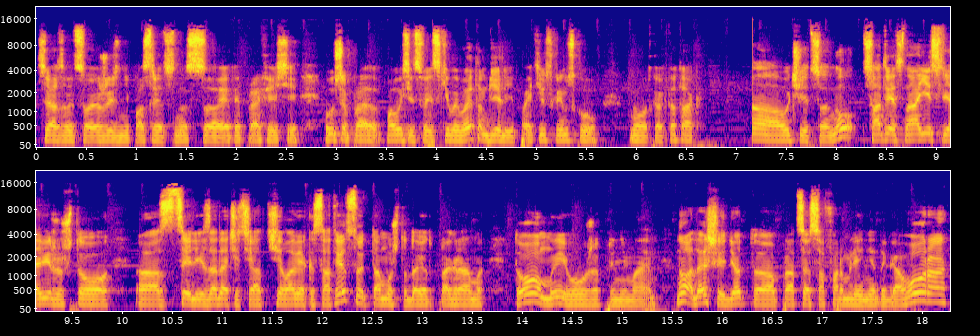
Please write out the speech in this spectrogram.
связывать свою жизнь непосредственно с этой профессией. Лучше повысить свои скиллы в этом деле и пойти в Scream School. Ну вот как-то так а, учиться. Ну, соответственно, а если я вижу, что э, цели и задачи человека соответствуют тому, что дает программа, то мы его уже принимаем. Ну, а дальше идет э, процесс оформления договора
